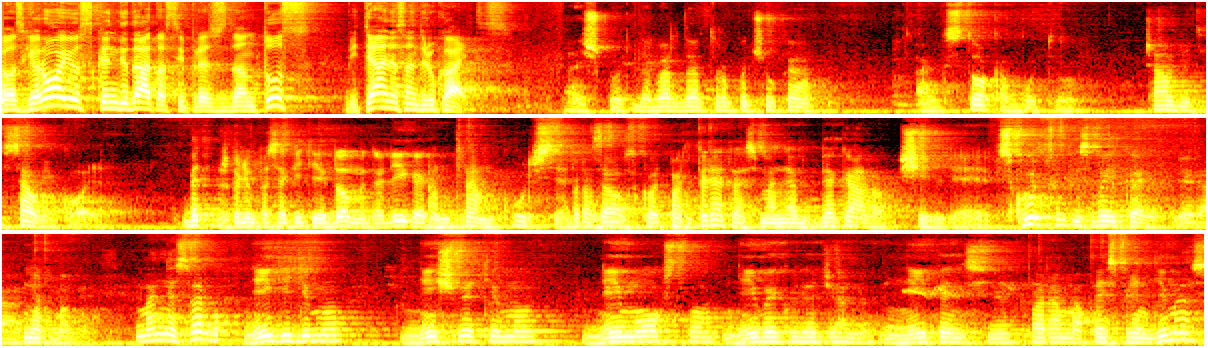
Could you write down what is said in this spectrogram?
Jos herojus, kandidatas į prezidentus Vitenis Andriukaitis. Aišku, dabar dar trupučiuką ankstoka būtų šaudyti savo į koją. Bet aš galiu pasakyti įdomų dalyką. Antram kursė Brazausko portretas mane be galo šildė. Skurstantis vaikai yra normalu. Man nesvarbu nei gydimo, nei švietimo, nei mokslo, nei vaikų darželio, nei pensijų parama. Tai sprendimas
